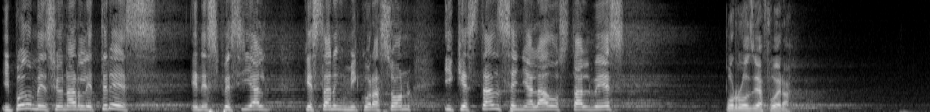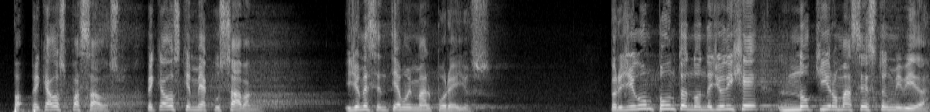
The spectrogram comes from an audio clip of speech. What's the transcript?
Y puedo mencionarle tres en especial que están en mi corazón y que están señalados tal vez por los de afuera. pecados pasados, pecados que me acusaban. Y yo me sentía muy mal por ellos. Pero llegó un punto en donde yo dije, no quiero más esto en mi vida.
